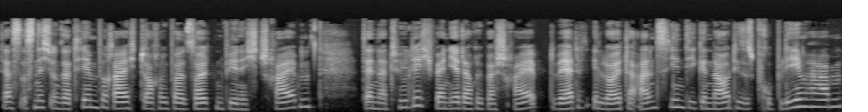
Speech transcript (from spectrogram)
das ist nicht unser Themenbereich, darüber sollten wir nicht schreiben. Denn natürlich, wenn ihr darüber schreibt, werdet ihr Leute anziehen, die genau dieses Problem haben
